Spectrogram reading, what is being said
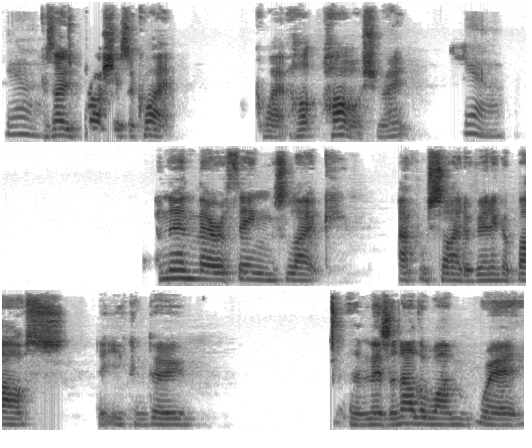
Yeah. because those brushes are quite quite ha- harsh, right? Yeah. And then there are things like apple cider vinegar baths that you can do. And there's another one where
